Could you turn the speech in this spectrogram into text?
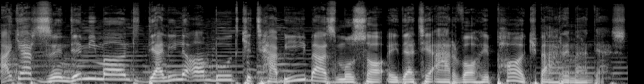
اگر زنده میماند دلیل آن بود که طبیب از مساعدت ارواح پاک بهرهمند است.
